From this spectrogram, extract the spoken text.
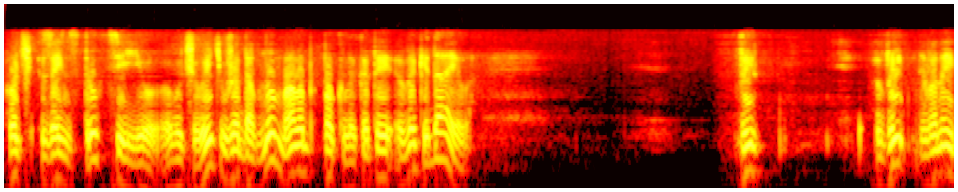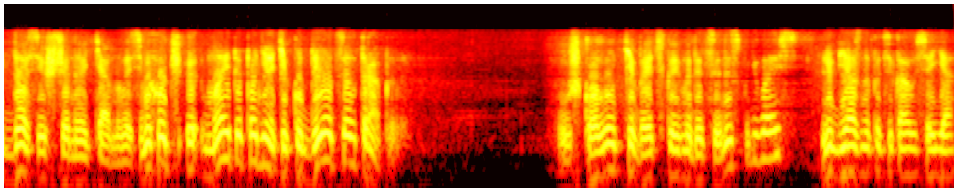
хоч за інструкцією, вочевидь, уже давно мала б покликати Викидайла. Ви, ви, вона й досі ще не отямилась. Ви хоч е, маєте поняття, куди оце втрапили? У школу тібетської медицини, сподіваюсь, люб'язно поцікавився я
